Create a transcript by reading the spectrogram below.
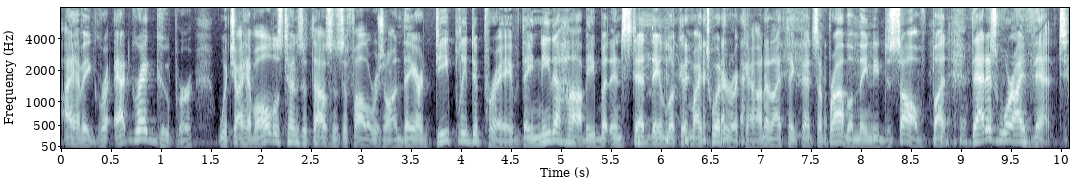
I have a at Greg Cooper, which I have all those tens of thousands of followers on. They are deeply depraved. They need a hobby, but instead they look at my Twitter account, and I think that's a problem they need to solve. But that is where I vent.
